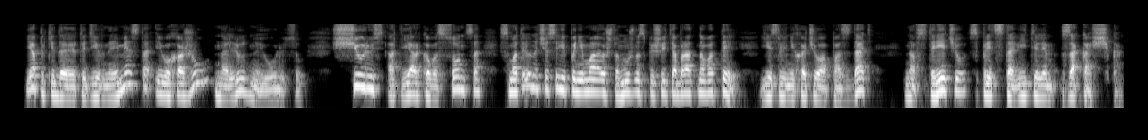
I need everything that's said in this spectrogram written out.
Я покидаю это дивное место и выхожу на людную улицу. Щурюсь от яркого солнца, смотрю на часы и понимаю, что нужно спешить обратно в отель, если не хочу опоздать на встречу с представителем заказчика.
